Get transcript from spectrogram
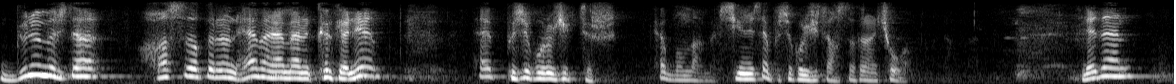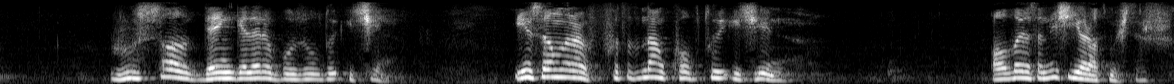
Günümüzde hastalıkların hemen hemen kökeni hep psikolojiktir. Hep bunlar. Sinirsel psikolojik hastalıkların çoğu. Neden? Ruhsal dengeleri bozulduğu için, insanlara fıtratından koptuğu için Allah insanı niçin yaratmıştır?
